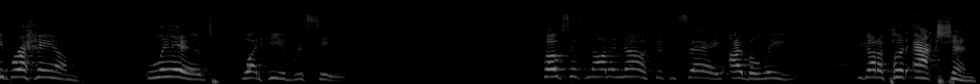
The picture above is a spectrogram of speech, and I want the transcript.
Abraham lived what he had received. Folks, it's not enough just to say, I believe. You got to put action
